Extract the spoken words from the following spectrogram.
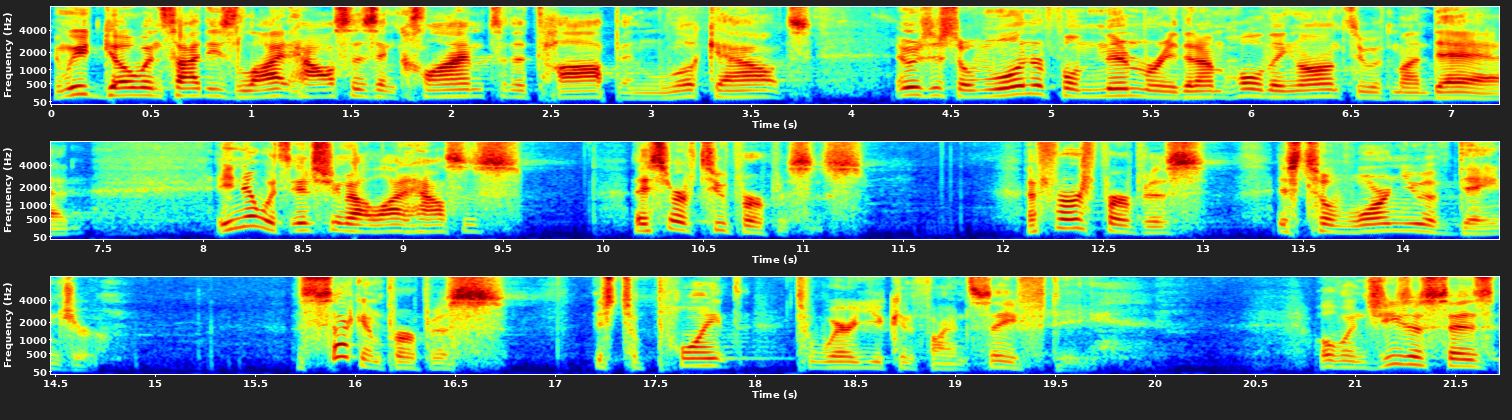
And we'd go inside these lighthouses and climb to the top and look out. It was just a wonderful memory that I'm holding on to with my dad. You know what's interesting about lighthouses? They serve two purposes. The first purpose is to warn you of danger. The second purpose is to point to where you can find safety. Well, when Jesus says,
